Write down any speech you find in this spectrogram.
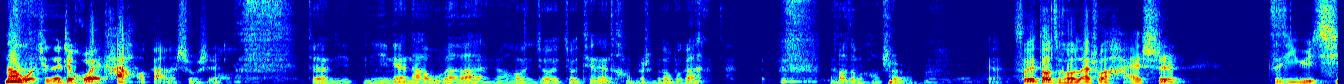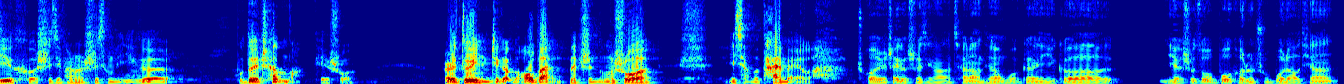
那我觉得这活也太好干了，是不是？对啊，你你一年拿五百万，然后你就就天天躺着什么都不干，哪有这么好事儿？对，所以到最后来说，还是自己预期和实际发生事情的一个不对称嘛，可以说。而对于你这个老板，那只能说你想的太美了。关于这个事情啊，前两天我跟一个也是做播客的主播聊天，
